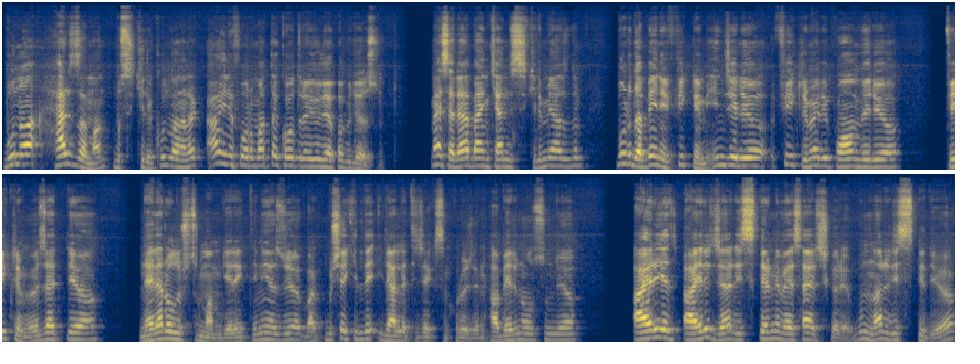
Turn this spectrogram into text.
Buna her zaman bu skill'i kullanarak aynı formatta code review yapabiliyorsun. Mesela ben kendi skill'imi yazdım. Burada benim fikrimi inceliyor, fikrime bir puan veriyor, fikrimi özetliyor, neler oluşturmam gerektiğini yazıyor. Bak bu şekilde ilerleteceksin projenin haberin olsun diyor. Ayrıca, ayrıca risklerini vesaire çıkarıyor. Bunlar riskli diyor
